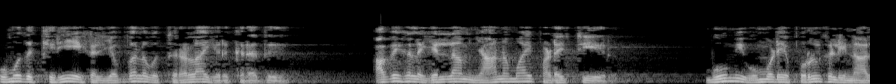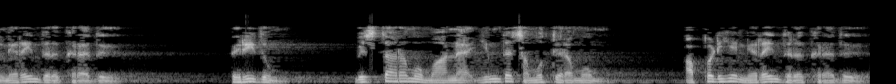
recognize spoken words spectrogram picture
உமது கிரியைகள் எவ்வளவு திரளாய் இருக்கிறது. அவைகளை எல்லாம் ஞானமாய் படைத்தீர். பூமி உம்முடைய பொருள்களினால் நிறைந்திருக்கிறது. பெரிதும் விஸ்தாரமுமான இந்த சமுத்திரமும் அப்படியே நிறைந்திருக்கிறது.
